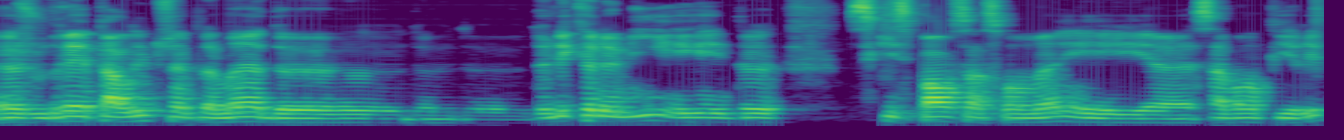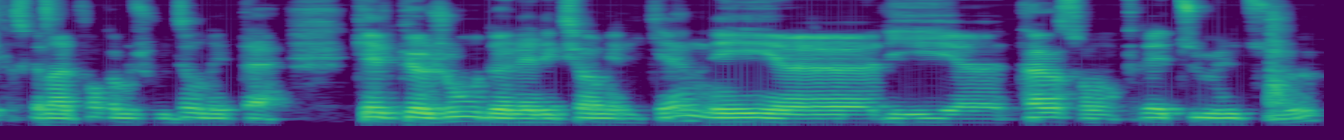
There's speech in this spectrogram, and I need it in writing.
Euh, je voudrais parler tout simplement de, de, de, de l'économie et de ce qui se passe en ce moment et euh, ça va empirer parce que dans le fond, comme je vous dis, on est à quelques jours de l'élection américaine et euh, les temps sont très tumultueux.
